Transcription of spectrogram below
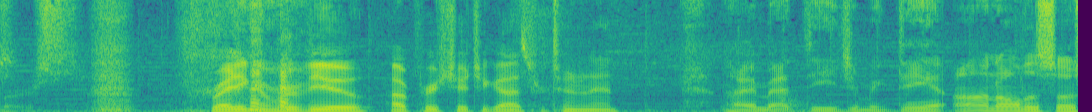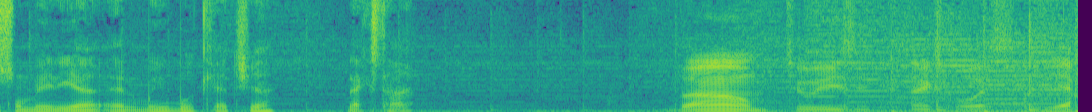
Numbers. Rating and review. I appreciate you guys for tuning in. I'm at the Jim McD on all the social media, and we will catch you next time. Boom. Too easy. Thanks, boys. Yeah.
